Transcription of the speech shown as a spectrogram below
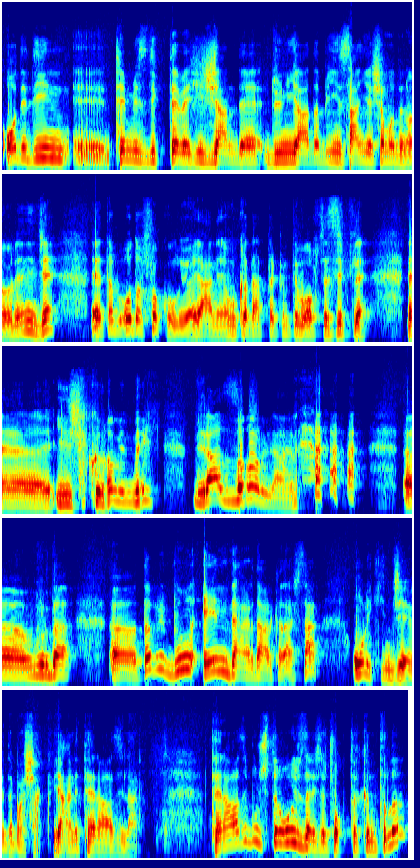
o dediğin e, temizlikte ve hijyende dünyada bir insan yaşamadığını öğrenince e, tabii o da şok oluyor. Yani bu kadar takıntı ve obsesifle e, ilişki kurabilmek biraz zor yani. e, burada e, tabii bu en derdi arkadaşlar 12. evde Başak yani teraziler. Terazi burçları o yüzden işte çok takıntılı.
